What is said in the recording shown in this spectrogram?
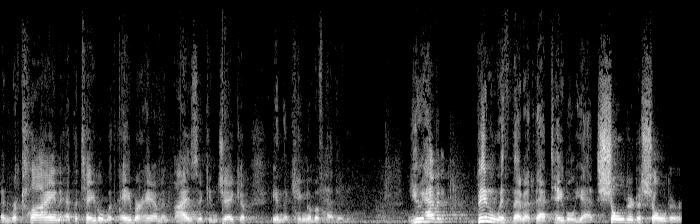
and recline at the table with Abraham and Isaac and Jacob in the kingdom of heaven. You haven't been with them at that table yet, shoulder to shoulder.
